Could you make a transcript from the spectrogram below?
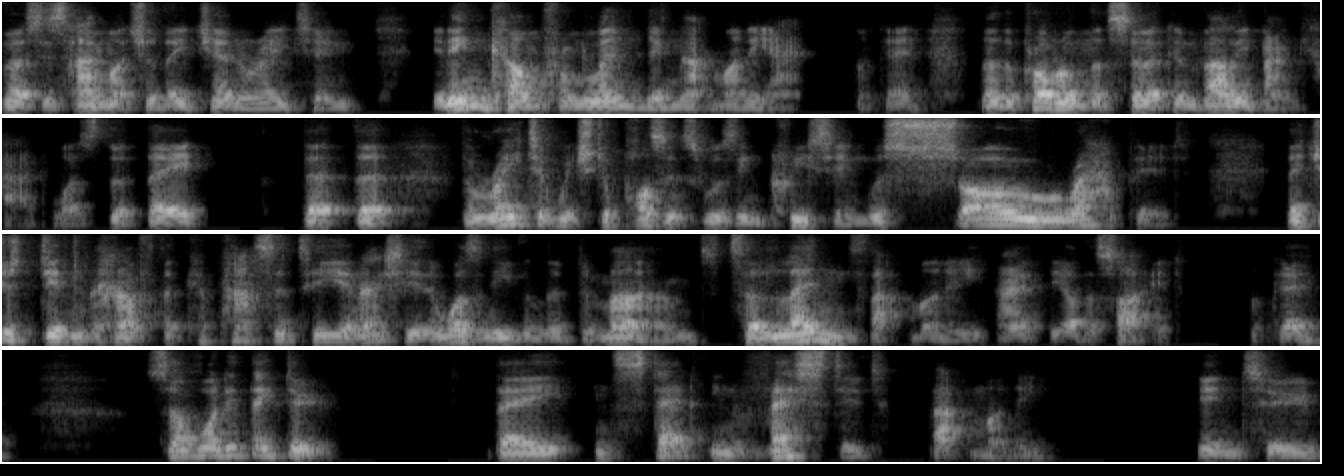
versus how much are they generating in income from lending that money out? Okay. Now, the problem that Silicon Valley Bank had was that they that the, the rate at which deposits was increasing was so rapid they just didn't have the capacity and actually there wasn't even the demand to lend that money out the other side okay? So what did they do? They instead invested that money into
